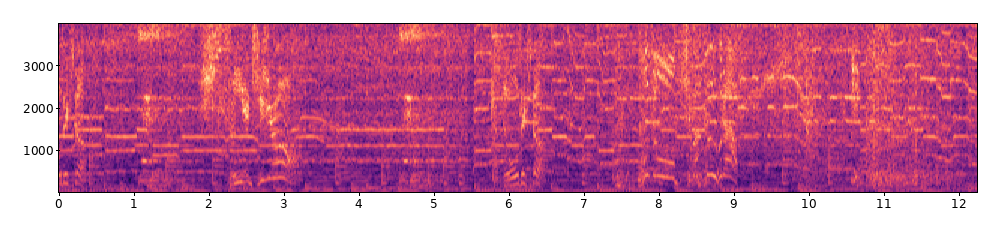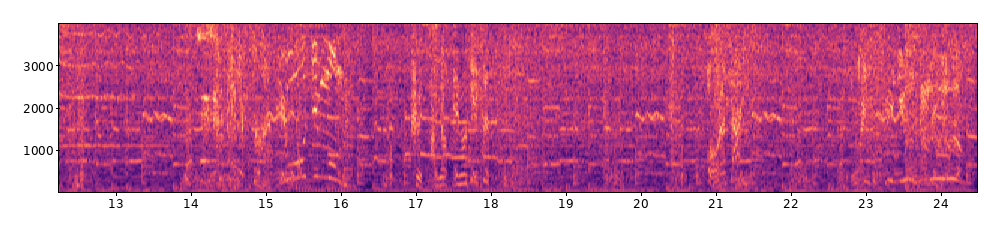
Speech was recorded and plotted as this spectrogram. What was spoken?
上出来た。出撃じゃ上出来た。五条起爆フラくそ用心門。口寄せのたライフ流弾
